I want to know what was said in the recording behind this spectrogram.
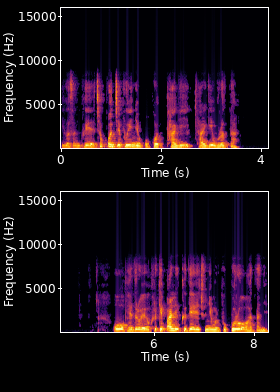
이것은 그의 첫 번째 부인이었고 곧 닭이 닭이 울었다. 오 베드로요 그렇게 빨리 그대의 주님을 부끄러워하다니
